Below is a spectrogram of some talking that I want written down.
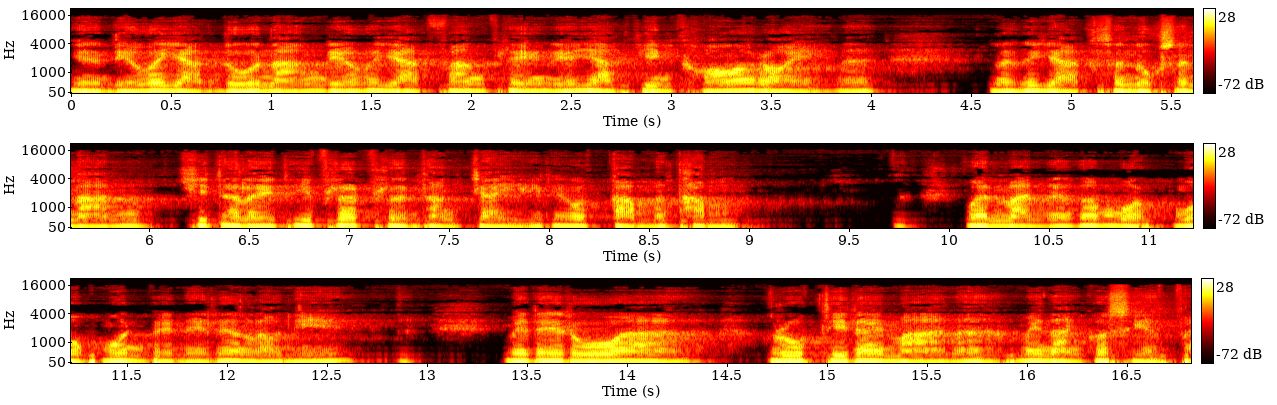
อย่างเดี๋ยวก็อยากดูหนัง เดี๋ยวก็อยากฟังเพลง เดี๋ยวอยากกินของอร่อยนะแล้วก็อยากสนุกสนานคิดอะไรที่เพลิดเพลินทางใจเรียกว่ากรรมธรรมวันๆก็หมดหมกมุ่นไปในเรื่องเหล่านี้ ไม่ได้รู้ว่ารูปที่ได้มานะ ไม่นานก็เสียไป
